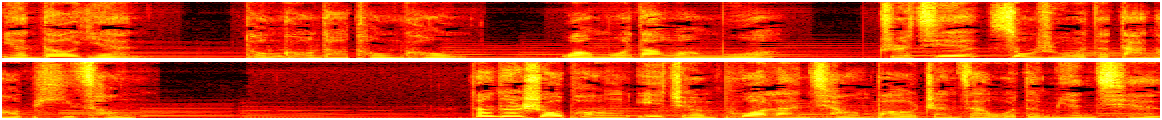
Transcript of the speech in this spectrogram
眼到眼，瞳孔到瞳孔，网膜到网膜，直接送入我的大脑皮层。当他手捧一卷破烂襁褓站在我的面前，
